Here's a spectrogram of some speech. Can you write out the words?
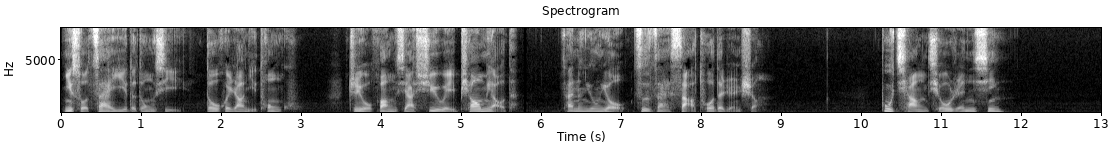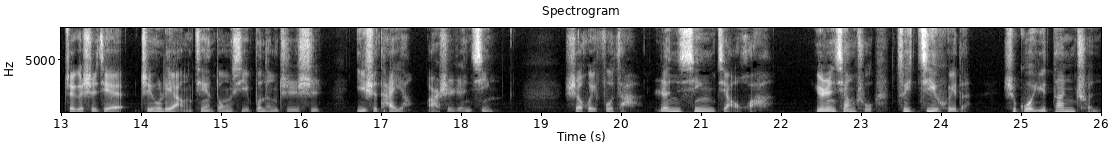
你所在意的东西都会让你痛苦，只有放下虚伪缥缈的，才能拥有自在洒脱的人生。不强求人心。这个世界只有两件东西不能直视：一是太阳，二是人心。社会复杂。人心狡猾，与人相处最忌讳的是过于单纯。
